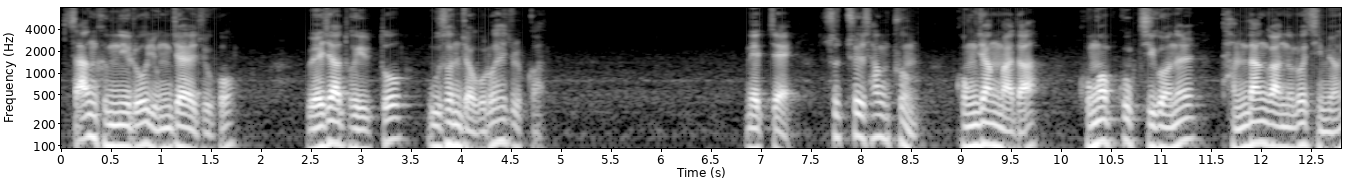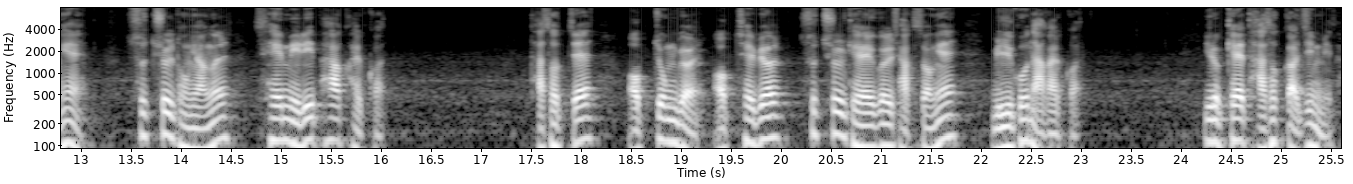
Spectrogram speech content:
싼 금리로 융자해 주고 외자 도입도 우선적으로 해줄 것. 넷째, 수출 상품, 공장마다 공업국 직원을 담당관으로 지명해 수출 동향을 세밀히 파악할 것. 다섯째, 업종별, 업체별 수출 계획을 작성해 밀고 나갈 것. 이렇게 다섯 가지입니다.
